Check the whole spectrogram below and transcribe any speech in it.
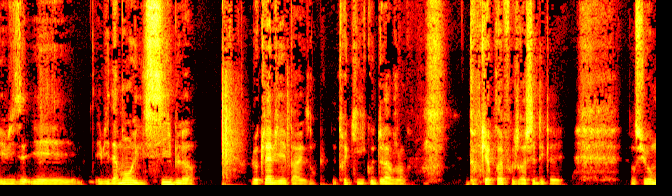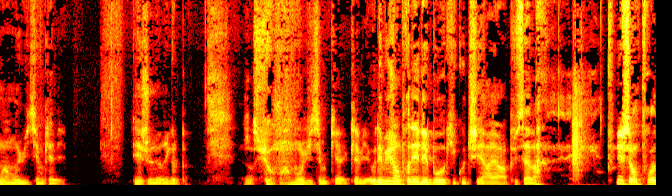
Et, évidemment, il cible le clavier, par exemple. Le truc qui coûte de l'argent. Donc après, il faut que je rachète des claviers. J'en suis au moins à mon huitième clavier. Et je ne rigole pas. J'en suis au moins à mon huitième clavier. Au début, j'en prenais des beaux qui coûtent cher. Alors, plus ça va, plus j'en prends,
